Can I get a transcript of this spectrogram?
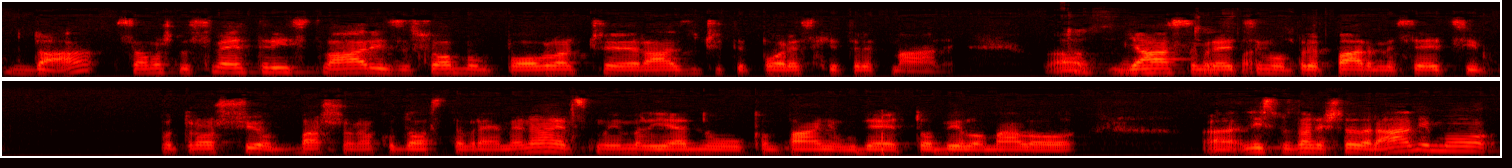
da, samo što sve tri stvari za sobom povlače različite poreske tretmane. To sam- ja sam recimo pre par meseci potrošio baš onako dosta vremena, jer smo imali jednu kampanju gde je to bilo malo, nismo znali šta da radimo,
